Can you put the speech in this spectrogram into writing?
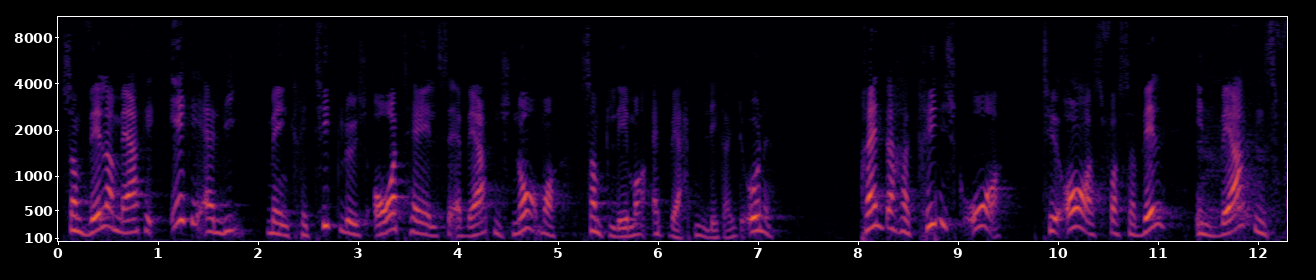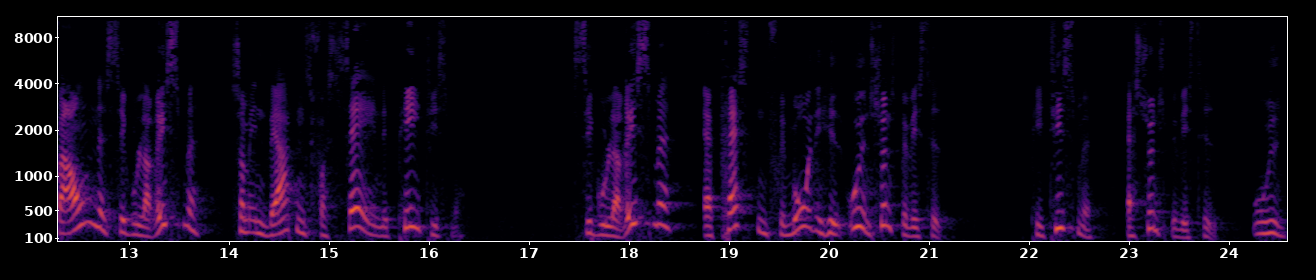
som vel at mærke ikke er lig med en kritikløs overtagelse af verdens normer, som glemmer, at verden ligger i det onde. Printer har kritisk ord til års for såvel en verdens fagnende sekularisme, som en verdens forsagende petisme. Sekularisme er kristen frimodighed uden syndsbevidsthed. Pietisme er syndsbevidsthed uden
